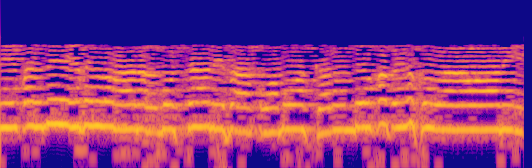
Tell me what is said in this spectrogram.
في قلبي ظل على البستان فهو موكل بالقطع كل أواني.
